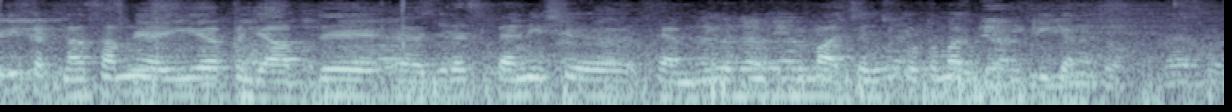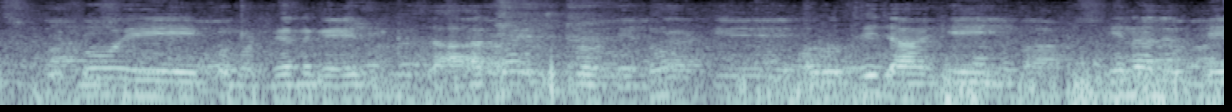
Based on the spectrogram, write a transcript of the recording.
ਜਿਹੜੀ ਘਟਨਾ ਸਾਹਮਣੇ ਆਈ ਹੈ ਪੰਜਾਬ ਦੇ ਜਿਹੜਾ ਸਪੈਨਿਸ਼ ਫੈਮਿਲੀ ਉਹ ਹਿਮਾਚਲ ਚ ਕੁੱਟਮਾਰ ਕੀਤੀ, ਕੀ ਕਹਿਣਾ ਚਾਹੋ ਦੇਖੋ, ਇਹ ਘੁੰਮਣ ਫਿਰਨ ਗਏ ਸੀ ਖਜ਼ਾਰ ਰੋਟੀ ਤੋਂ ਔਰ ਉੱਥੇ ਜਾ ਕੇ ਇਹਨਾਂ ਦੇ ਉੱਤੇ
